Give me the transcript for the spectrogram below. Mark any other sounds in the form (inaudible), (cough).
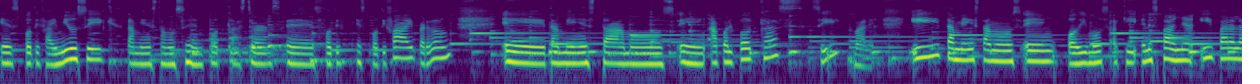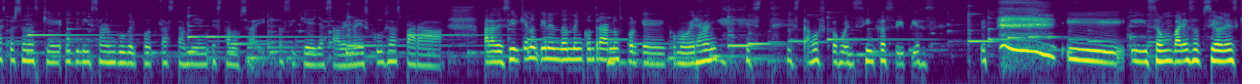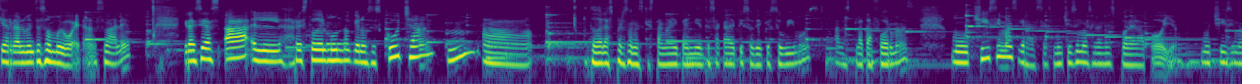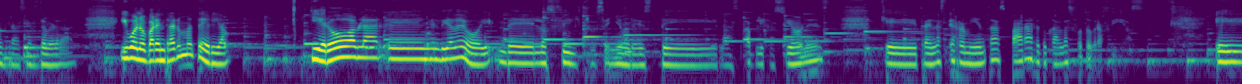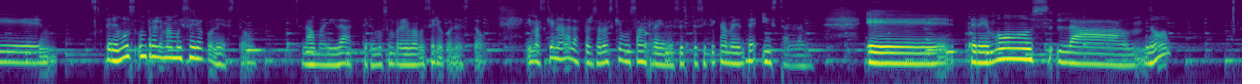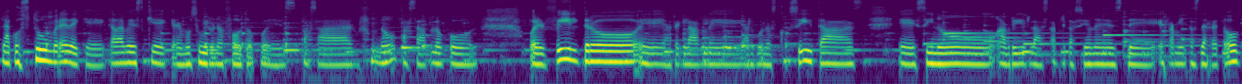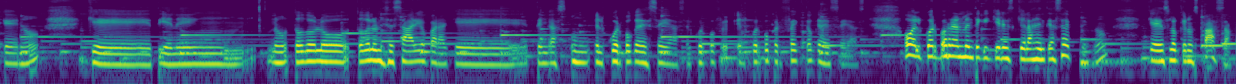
Spotify Music, también estamos en Podcasters, eh, Spotify, perdón. Eh, también estamos en Apple Podcasts, ¿sí? Vale. Y también estamos en Podimos aquí en España y para las personas que utilizan Google Podcast también estamos ahí. Así que ya saben, no hay excusas para, para decir que no tienen dónde encontrarnos porque como verán (laughs) estamos como en cinco sitios. (laughs) y, y, son varias opciones que realmente son muy buenas, ¿vale? Gracias a el resto del mundo que nos escucha, a todas las personas que están ahí pendientes a cada episodio que subimos a las plataformas. Muchísimas gracias, muchísimas gracias por el apoyo. Muchísimas gracias, de verdad. Y bueno, para entrar en materia, Quiero hablar en el día de hoy de los filtros, señores, de las aplicaciones que traen las herramientas para retocar las fotografías. Eh, tenemos un problema muy serio con esto. La humanidad tenemos un problema muy serio con esto. Y más que nada las personas que usan redes, específicamente Instagram. Eh, tenemos la, ¿no? La costumbre de que cada vez que queremos subir una foto, pues pasar, (laughs) ¿no? Pasarlo por, por el filtro, eh, arreglarle algunas cositas, eh, sino abrir las aplicaciones de herramientas de retoque, ¿no? Que tienen ¿no? todo, lo, todo lo necesario para que tengas el cuerpo que deseas, el cuerpo, el cuerpo perfecto que deseas, o el cuerpo realmente que quieres que la gente acepte, ¿no? Que es lo que nos pasa.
